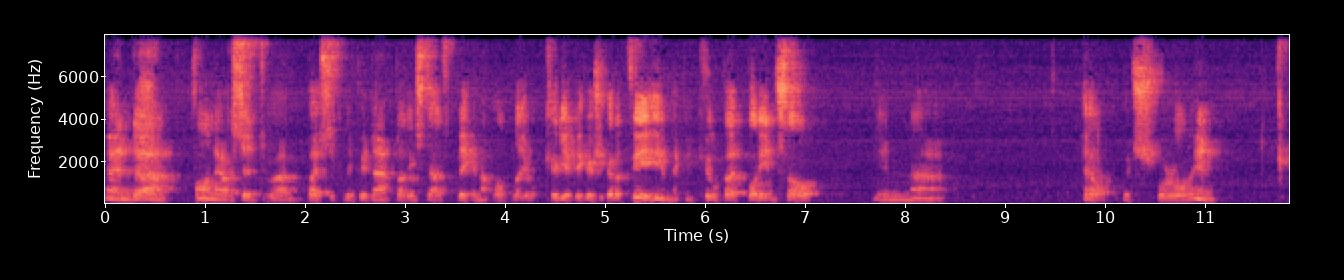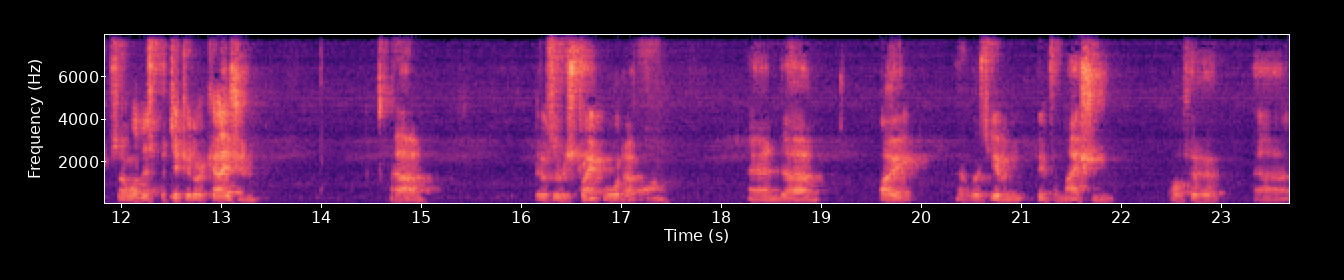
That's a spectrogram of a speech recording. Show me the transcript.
And uh, finally I said to her, basically, if you don't bloody start speaking up, I'll bloody kill you because you've got to fear him that can kill both body and soul in uh, hell, which we're all in. So on this particular occasion, um, there was a restraint order on, and um, I was given information of her uh,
